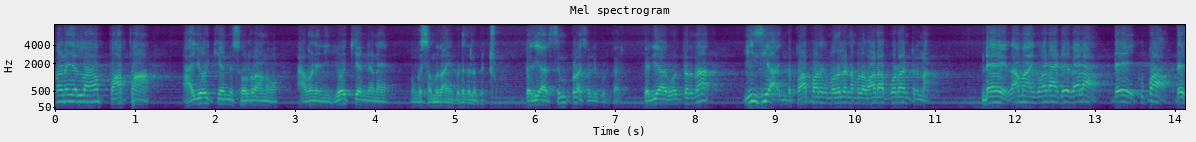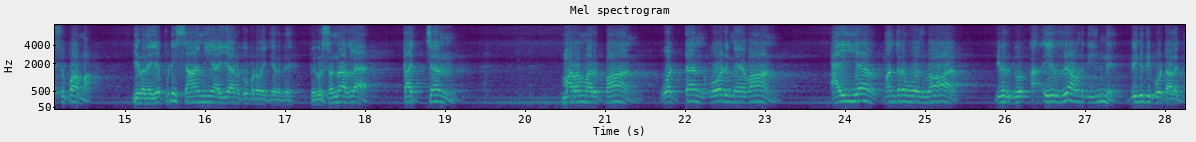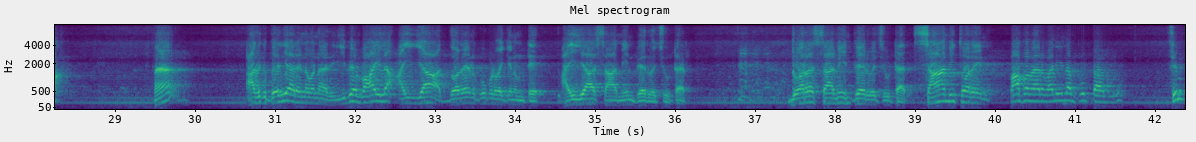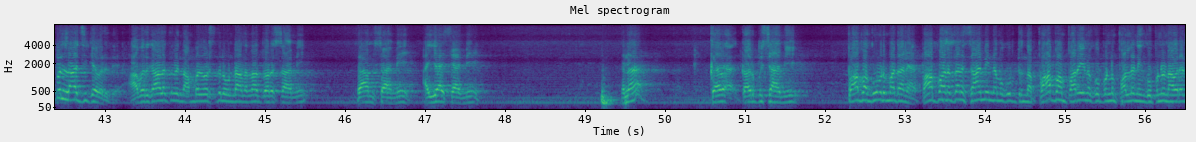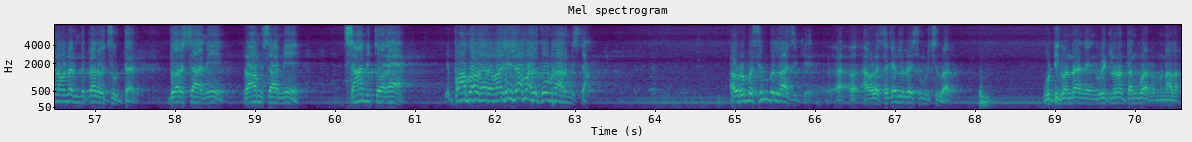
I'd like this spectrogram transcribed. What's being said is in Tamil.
அவனையெல்லாம் பார்ப்பான். அயோக்கியன்னு சொல்றானோ அவனை நீ யோக்கியன் என உங்க சமுதாயம் விடுதலை பெற்றும் பெரியார் சிம்பிளா சொல்லி கொடுத்தாரு. பெரியார் ஒருத்தர் தான் ஈஸியா இந்த பாப்பானுக்கு முதல்ல நம்மள வாடா போடான்ட்டு டேய் ராமா இங்க வாடா டே வேலா டேய் குப்பா டேய் சுப்பாமா. இவனை எப்படி சாமி ஐயான்னு கூப்பிட வைக்கிறது? இவர் சொன்னார்ல தச்சன் மரம் அறுப்பான் ஒட்டன் ஓடு மேவான் ஐயர் மந்திரம் ஓதுவார். இவருக்கு இரு அவனுக்கு இன்னு விகுதி போட்டு அழைப்பான். ஆ? அதுக்கு பெரியார் என்ன பண்ணாரு? இவன் வாயில ஐயா துரைன்னு கூப்பிட வைக்கணும்ட்டு ஐயா சாமின்னு பேர் வச்சு விட்டார். துரசாமின்னு பேர் வச்சு விட்டார். சாமி துறைன்னு பாப்பா வேற வழியெல்லாம் கூப்பிட்டாங்க. சிம்பிள் லாஜிக் வருது அவர் காலத்துல இந்த ஐம்பது வருஷத்துல உண்டானதான் துரசாமி ராமசாமி ஐயா சாமி. என்ன? க- கருப்புசாமி பாப்பா கூப்பிட மாட்டானே. பாப்பான தானே சாமி நம்ம கூப்பிட்டு இருந்தோம். பாப்பான் பறையனை கூப்பிடணும் பல்லனி கூப்பிடணும் அவர் என்ன பண்ணார்? இந்த பேரை வச்சு விட்டார். துரசாமி ராமசாமி சாமி தோற. பாப்பா வேற வழி இல்லாம அதை கூப்பிட ஆரம்பிச்சிட்டான். அவர் ரொம்ப சிம்பிள் லாஜிக்கு அவளை செகண்ட்ல பேசி முடிச்சிருவார். ஊட்டிக்கு வந்தா எங்க வீட்டுல தான் தங்குவார் ரொம்ப நாளா.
